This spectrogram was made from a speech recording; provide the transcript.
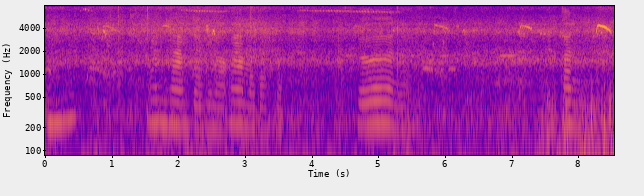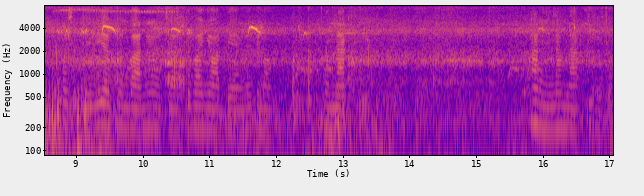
อืมงามงาม จ้ะพี่น้ามมาจ้ะเพิ่นนเป็นพันพาสเตเรียเพื่อนบ้านนี่นแหละจะต่ว่ายอดแดงนี่พี่น้องน้ำหนักดีพันนี้น้ำหนักดีจ้ะ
